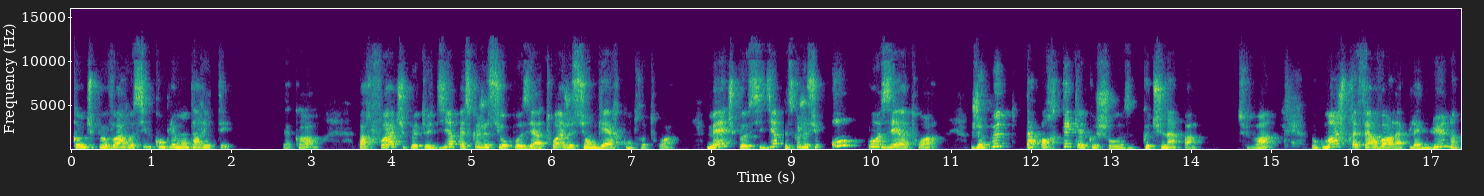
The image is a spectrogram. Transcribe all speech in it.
comme tu peux voir aussi une complémentarité. D'accord? Parfois, tu peux te dire, parce que je suis opposé à toi, je suis en guerre contre toi. Mais tu peux aussi dire, parce que je suis opposé à toi, je peux t'apporter quelque chose que tu n'as pas Donc moi, je préfère voir la pleine lune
